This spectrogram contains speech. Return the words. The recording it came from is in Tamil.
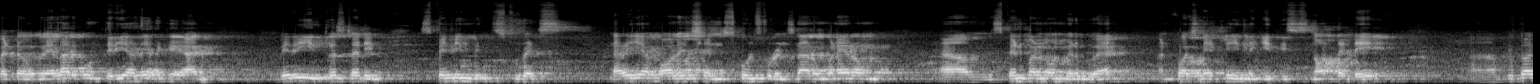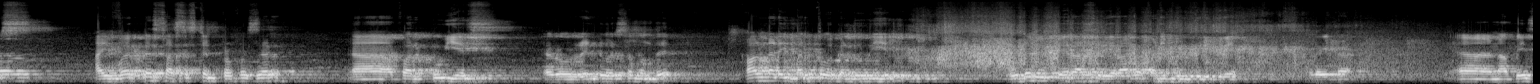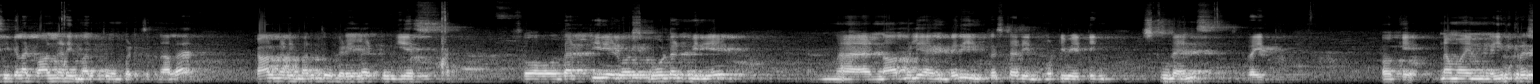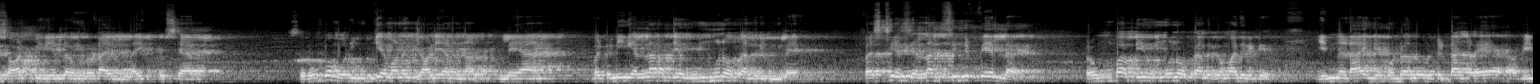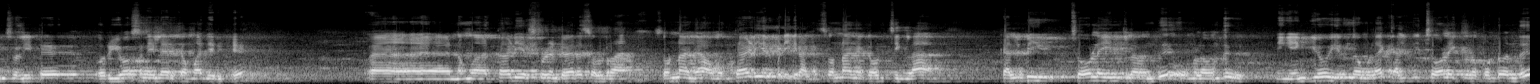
பட் உங்க uh, எல்லாருக்கும் தெரியாது. எனக்கு I very interested in spending with students நிறைய காலேஜ் அண்ட் ஸ்கூல் ஸ்டூடெண்ட்ஸ்னால் ரொம்ப நேரம் um, ஸ்பெண்ட் பண்ணணும்னு விரும்புவேன். அன்ஃபார்ச்சுனேட்லி இன்னைக்கு this is not the day because I work as assistant professor for two years ஒரு ரெண்டு வருஷம் வந்து கால்நடை மருத்துவக் கல்லூரியில் உதவி பேராசிரியராக பணிபுரிந்திருக்கிறேன். நான் பேசிக்கலாக கால்நடை மருத்துவம் படித்ததுனால கால்நடை மருத்துவ கடையில் two years so that period was golden period normally I am very interested in motivating students right okay நம்ம இருக்கிற ஷார்ட் பீரியடில் உங்களோட I like to share so ரொம்ப ஒரு முக்கியமான ஜாலியான நாள் இல்லையா? பட் நீங்கள் எல்லாரும் அப்படியே உம்முன்னு உட்காந்துருக்கீங்களே ஃபஸ்ட் இயர்ஸ் எல்லாம் சிரிப்பே இல்லை. ரொம்ப அப்படியே உம்முன்னு உட்காந்துருக்க மாதிரி இருக்கு. என்னடா இங்கே கொண்டு வந்து விட்டுட்டாங்களே? அப்படின்னு சொல்லிட்டு ஒரு யோசனையில் இருக்க மாதிரி இருக்கு. நம்ம தேர்ட் இயர் ஸ்டூடெண்ட் வேற சொல்கிறான் சொன்னாங்க அவங்க தேர்ட் இயர் படிக்கிறாங்க. சொன்னாங்க கவனிச்சிங்களா? கல்வி சோலையில் வந்து உங்களை வந்து நீங்கள் எங்கேயோ இருந்தவங்கள கல்வி சோலைக்குள்ளே கொண்டு வந்து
